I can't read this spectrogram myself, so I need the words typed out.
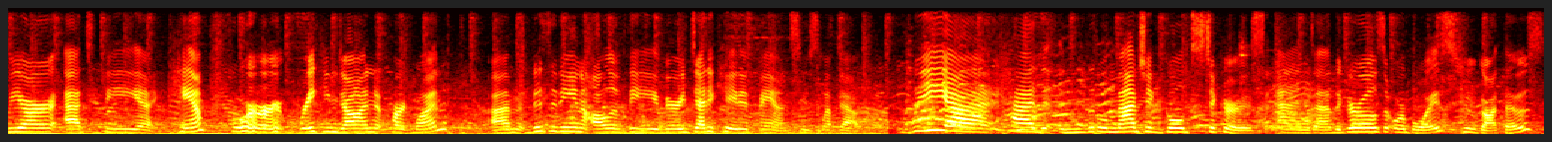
We are at the camp for Breaking Dawn Part 1, um, visiting all of the very dedicated fans who slept out. We uh, had little magic gold stickers, and uh, the girls or boys who got those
